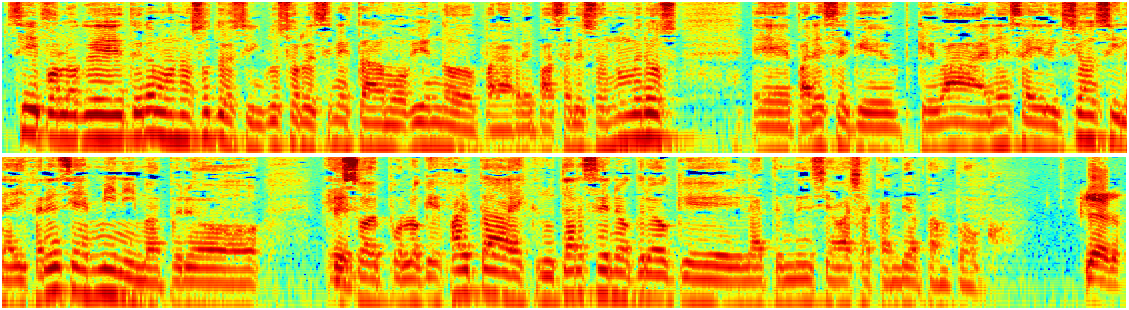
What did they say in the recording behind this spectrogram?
sí, por lo que tenemos nosotros, incluso recién estábamos viendo para repasar esos números, eh, parece que, que va en esa dirección. Sí, la diferencia es mínima, pero eso, por lo que falta escrutarse, no creo que la tendencia vaya a cambiar tampoco. Claro.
